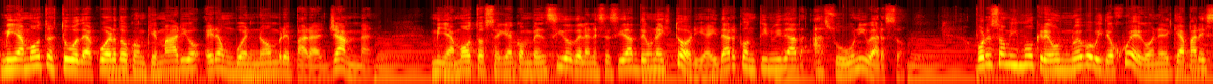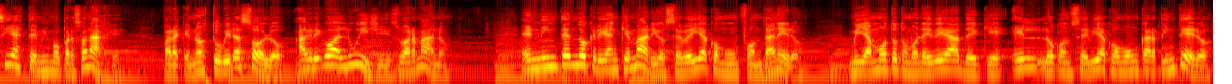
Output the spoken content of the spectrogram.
Miyamoto estuvo de acuerdo con que Mario era un buen nombre para Jumpman. Miyamoto seguía convencido de la necesidad de una historia y dar continuidad a su universo. Por eso mismo creó un nuevo videojuego en el que aparecía este mismo personaje. Para que no estuviera solo, agregó a Luigi, su hermano. En Nintendo creían que Mario se veía como un fontanero, Miyamoto tomó la idea de que él lo concebía como un carpintero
